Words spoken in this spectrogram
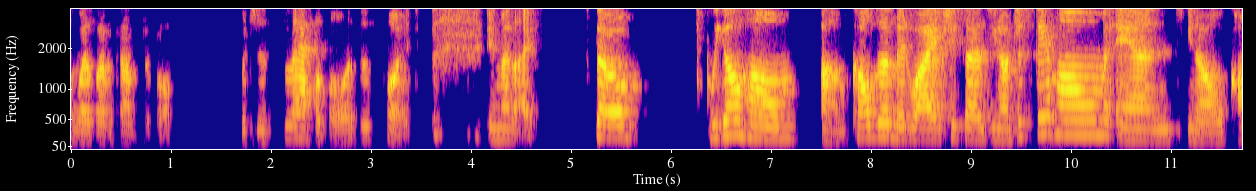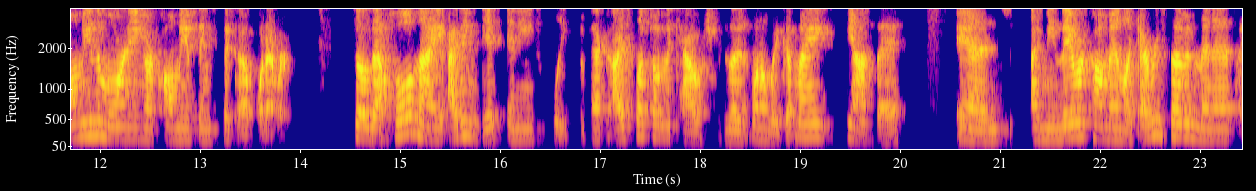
was uncomfortable, which is laughable at this point in my life. So we go home, um, call the midwife. She says, you know, just stay home and, you know, call me in the morning or call me if things pick up, whatever. So that whole night, I didn't get any sleep. In fact, I slept on the couch because I didn't want to wake up my fiance. And I mean, they were coming like every seven minutes. I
